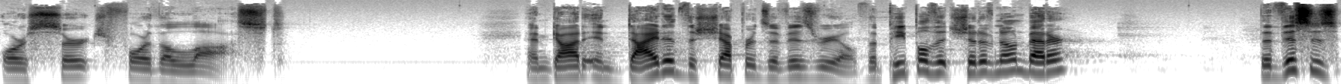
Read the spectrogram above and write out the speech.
or search for the lost. And God indicted the shepherds of Israel, the people that should have known better. That this is,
